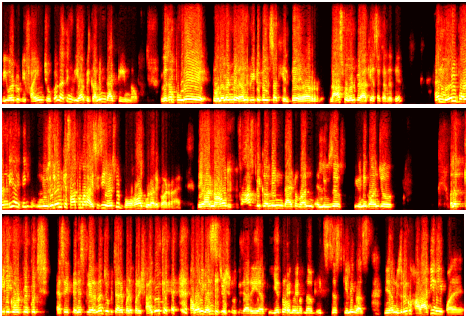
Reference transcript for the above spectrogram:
we were to define chokers I think we are becoming that team now because हम पूरे टूर्नामेंट में अनबीटेबल सा खेलते हैं और लास्ट मोमेंट पे आके ऐसा कर देते हैं। And more importantly I think New Zealand के साथ हमारा आईसीसी इवेंट्स में बहुत बुरा रिकॉर्ड रहा है. They are now fast becoming that one elusive unicorn जो मतलब क्ले कोर्ट में कुछ ऐसे एक टेनिस प्लेयर ना जो बेचारे बड़े परेशान होते हैं. हमारी वैसी सिचुएशन होती जा रही है. ये तो हमें मतलब इट्स जस्ट किलिंग अस ये हम न्यूजीलैंड को हरा ही नहीं पा रहे हैं.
